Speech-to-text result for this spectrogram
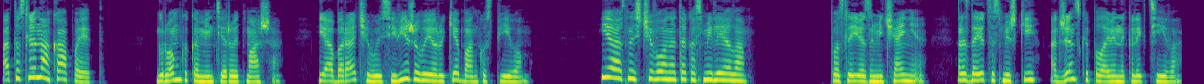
а то слюна капает!» Громко комментирует Маша. Я оборачиваюсь и вижу в ее руке банку с пивом. Ясно, с чего она так осмелела. После ее замечания раздаются смешки от женской половины коллектива.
